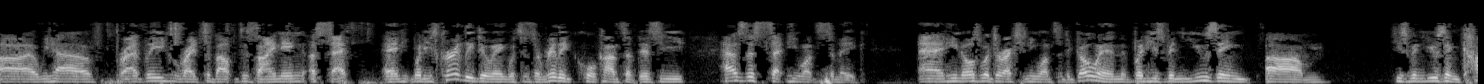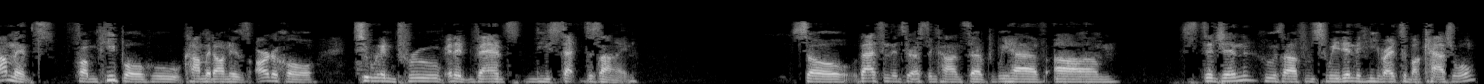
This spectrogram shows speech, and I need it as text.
Uh, we have Bradley who writes about designing a set, and what he's currently doing, which is a really cool concept, is he has this set he wants to make, and he knows what direction he wants it to go in, but he's been using um, he's been using comments from people who comment on his article to improve and advance the set design. So that's an interesting concept. We have um, Stigen, who's uh, from Sweden, and he writes about casual.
